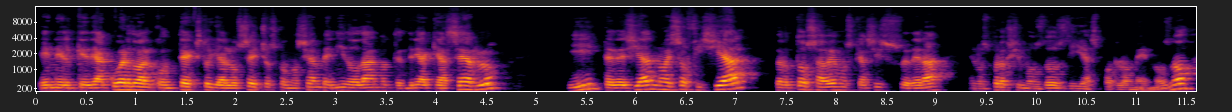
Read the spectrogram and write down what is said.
en el que de acuerdo al contexto y a los hechos como se han venido dando tendría que hacerlo. Y te decía, no es oficial, pero todos sabemos que así sucederá en los próximos dos días por lo menos, ¿no?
